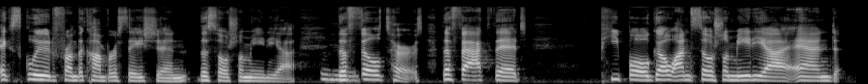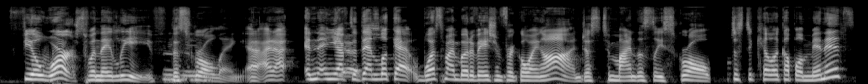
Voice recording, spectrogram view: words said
exclude from the conversation the social media, mm-hmm. the filters, the fact that people go on social media and feel worse when they leave mm-hmm. the scrolling. And, and, and then you have yes. to then look at what's my motivation for going on just to mindlessly scroll, just to kill a couple minutes.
